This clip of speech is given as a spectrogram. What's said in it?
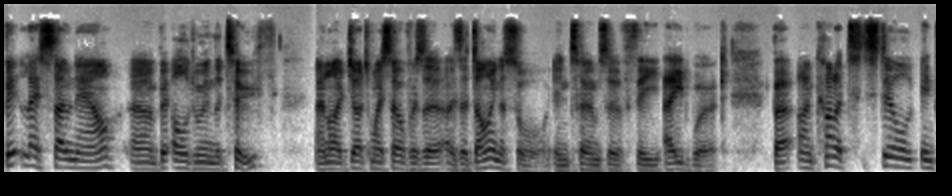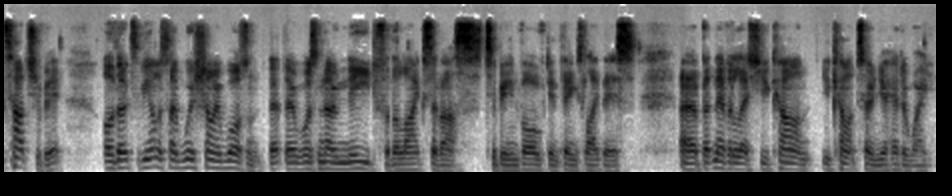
bit less so now. Uh, a bit older in the tooth and I judge myself as a as a dinosaur in terms of the aid work. But I'm kind of t- still in touch of it. Although, to be honest, I wish I wasn't. That there was no need for the likes of us to be involved in things like this. Uh, but nevertheless, you can't you can't turn your head away.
